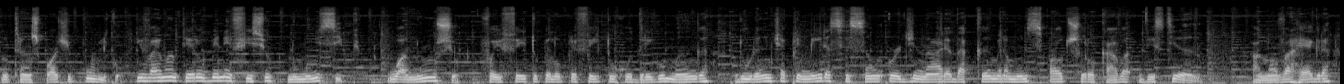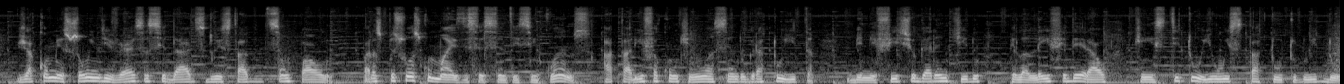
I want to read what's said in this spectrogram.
no transporte público e vai manter o benefício no município. O anúncio foi feito pelo prefeito Rodrigo Manga durante a primeira sessão ordinária da Câmara Municipal de Sorocaba deste ano. A nova regra já começou em diversas cidades do estado de São Paulo. Para as pessoas com mais de 65 anos, a tarifa continua sendo gratuita benefício garantido pela lei federal que instituiu o Estatuto do Idoso.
